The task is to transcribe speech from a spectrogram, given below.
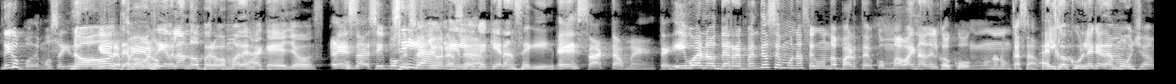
Digo, podemos seguir. No, si te, vamos a seguir hablando, pero vamos a dejar que ellos Esa, sí, porque, sigan en lo que quieran seguir. Exactamente. Y bueno, de repente hacemos una segunda parte con más vaina del cocún. Uno nunca sabe. El cocún le queda mucho.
